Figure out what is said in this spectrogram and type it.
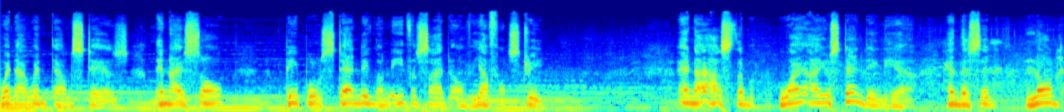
when I went downstairs and I saw people standing on either side of Yafo Street. And I asked them, why are you standing here? And they said, Lord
